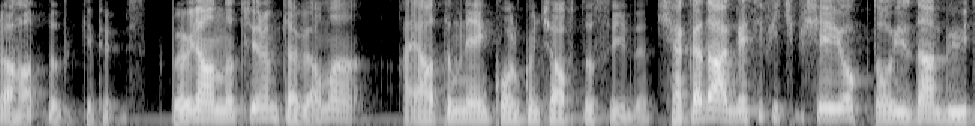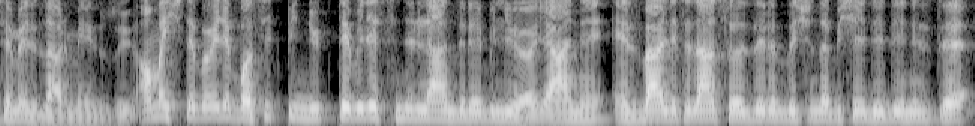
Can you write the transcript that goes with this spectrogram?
Rahatladık hepimiz. Böyle anlatıyorum tabii ama Hayatımın en korkunç haftasıydı. Şakada agresif hiçbir şey yoktu o yüzden büyütemediler mevzuyu. Ama işte böyle basit bir nükte bile sinirlendirebiliyor. Yani ezberletilen sözlerin dışında bir şey dediğinizde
